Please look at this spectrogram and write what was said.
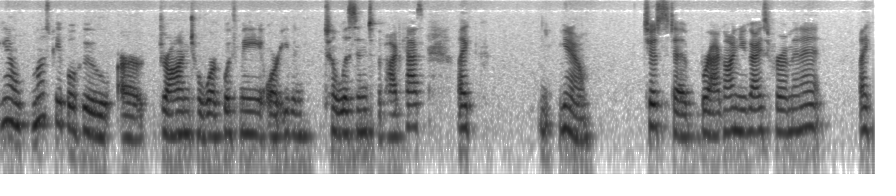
you know, most people who are drawn to work with me or even to listen to the podcast, like, you know, just to brag on you guys for a minute, like,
